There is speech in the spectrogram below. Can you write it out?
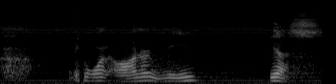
You want to honor me? Yes.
